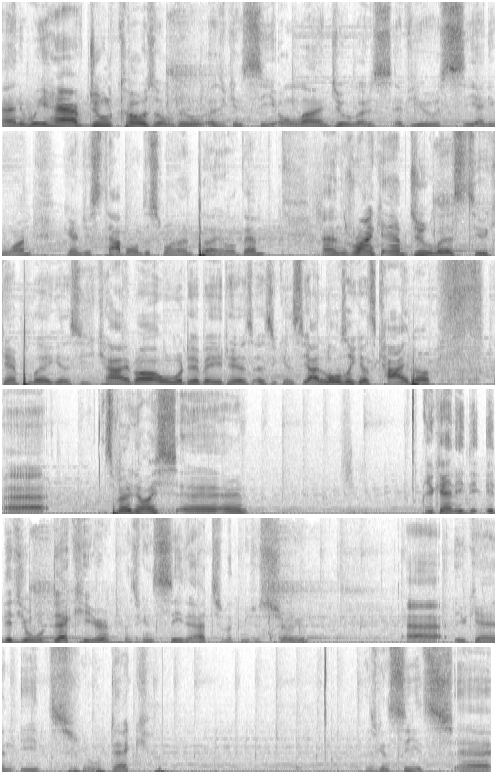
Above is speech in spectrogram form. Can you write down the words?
And we have duel causal duel as you can see online duelers. If you see anyone you can just tap on this one and play with them. And rank M duelist you can play against Kaiba or whatever it is. As you can see I lost against Kaiba. Uh, it's very nice. Uh, and you can edit your deck here as you can see that. Let me just show you uh, you can eat your deck as you can see it's uh,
